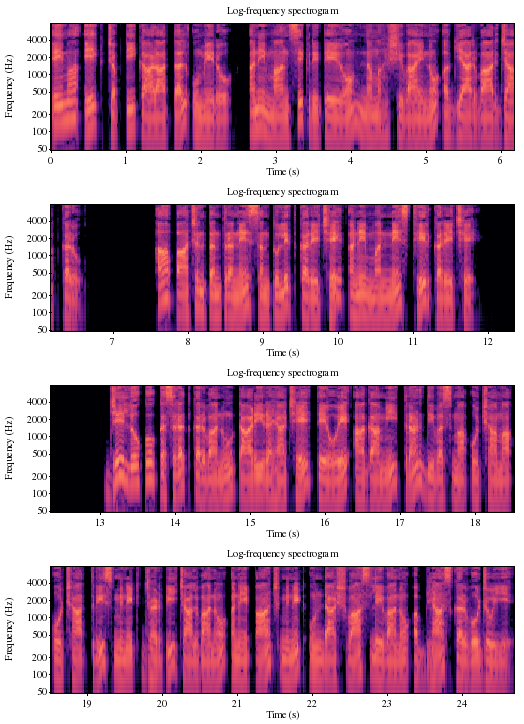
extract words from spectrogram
તેમાં એક ચપટી કાળા તલ ઉમેરો અને માનસિક રીતે ઓમ નમઃ શિવાયનો અગિયાર વાર જાપ કરો. આ પાચનતંત્રને સંતુલિત કરે છે અને મનને સ્થિર કરે છે. જે લોકો કસરત કરવાનું ટાળી રહ્યા છે, તેઓએ આગામી ત્રણ દિવસમાં ઓછામાં ઓછા ત્રીસ મિનિટ ઝડપી ચાલવાનો અને પાંચ મિનિટ ઊંડા શ્વાસ લેવાનો અભ્યાસ કરવો જોઈએ.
